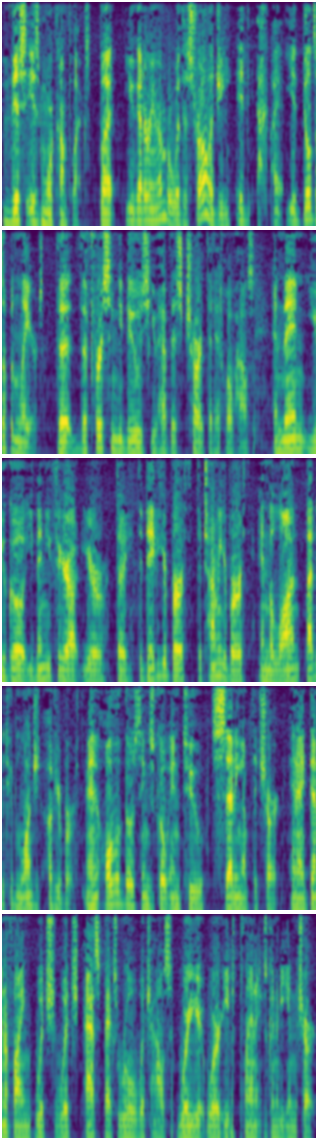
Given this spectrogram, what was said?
this is more complex. But you got to remember, with astrology, it it builds up in layers. the The first thing you do is you have this chart that has twelve houses, and then you go. You, then you figure out your the the date of your birth, the time of your birth, and the lon, latitude and longitude of your birth, and all of those things go into setting up the chart and identifying which which aspects rule which house, where you where each planet is going to be in the chart.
